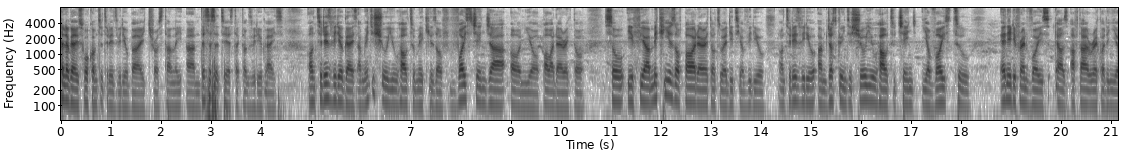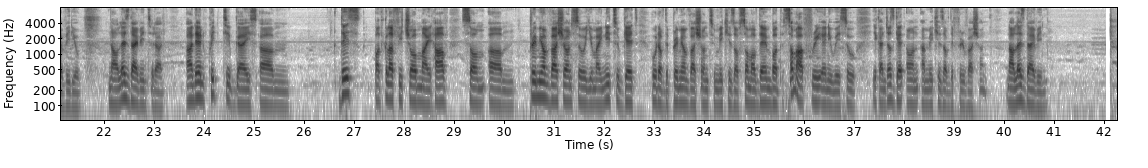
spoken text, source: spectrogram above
Hello guys, welcome to today's video by Trust Stanley and this is a TS Tech Talks video guys. On today's video guys, I'm going to show you how to make use of voice changer on your Power Director. So if you are making use of Power Director to edit your video, on today's video I'm just going to show you how to change your voice to any different voice that's after recording your video. Now let's dive into that. And then quick tip guys, um, this particular feature might have some um, premium version so you might need to get hold of the premium version to make use of some of them but some are free anyway so you can just get on and make use of the free version. Now let's dive in.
